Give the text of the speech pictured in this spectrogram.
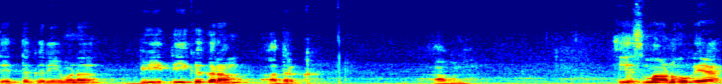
ਤੇ ਤਕਰੀਬਨ 20-30 ਕੁ ਗ੍ਰਾਮ ਅਦਰਕ ਆਹ ਇਹ ਸਮਾਨ ਹੋ ਗਿਆ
